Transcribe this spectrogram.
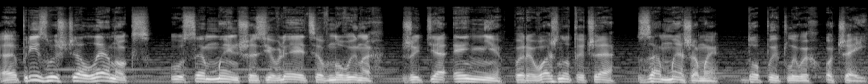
А прізвище Ленокс усе менше з'являється в новинах. Життя Енні переважно тече за межами допитливих очей.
